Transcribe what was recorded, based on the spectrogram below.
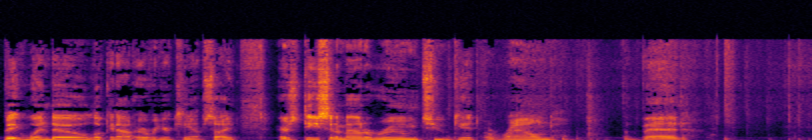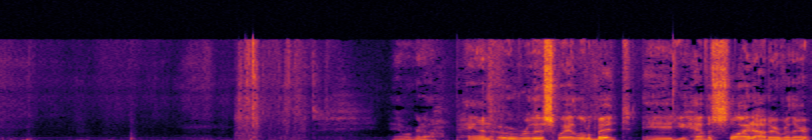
Big window looking out over your campsite. There's decent amount of room to get around the bed. And we're going to pan over this way a little bit, and you have a slide out over there,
